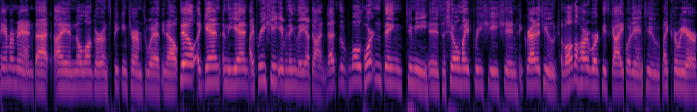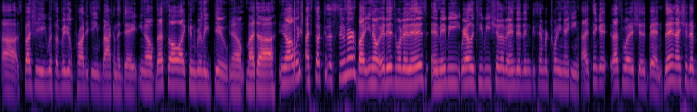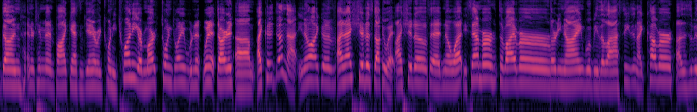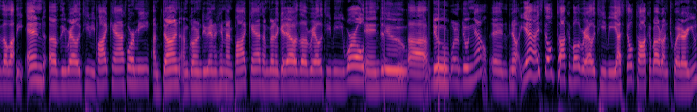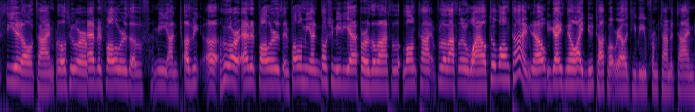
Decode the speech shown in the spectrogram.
cameraman that I am no longer on speaking terms with. You know, still, again, in the end, I appreciate everything they have done. That's the most important thing to me is to show my appreciation and gratitude of all the hard work these guys put into my career, uh, especially with the video project team back in the day. You know, that's all I can really do. You know, but uh, you know, I wish I stuck to this sooner, but you know, it is what it is, and maybe reality TV should have ended in December 2019. I think it that's what it should have been. Then I should have done Entertainment Podcast in January 2020 or March 2020 when it, when it started. Um, I could have done that. You know, I could have, and I should have stuck to it. I should have said, know what, December Survivor 39 will be the last season I cover. Uh, this will be the the end of the reality TV podcast for me. I'm done. I'm going to do Entertainment Podcast. I'm going to get out of the reality TV world and do uh, do what I'm doing now. And you know, yeah, I still talk about reality TV. I still talk about it on Twitter. You see it all the time. For those who are avid followers of me on of me, uh, who are avid followers and follow me on social media for the last long time, for the last little while to a long time. You know, you guys know I do talk about reality TV from time to time,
